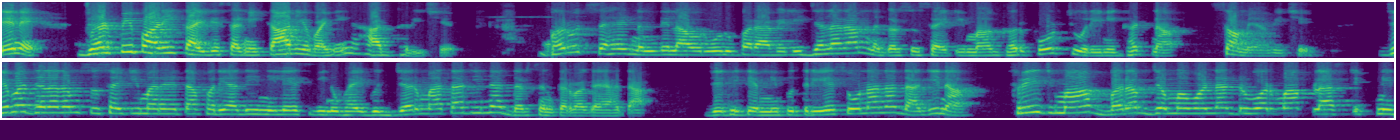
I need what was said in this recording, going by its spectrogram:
તેને ઝડપી પાડી કાયદેસરની કાર્યવાહી હાથ ધરી છે. ભરૂચ શહેર નંદેલાવ રોડ ઉપર આવેલી જલારામ નગર સોસાયટીમાં ઘરફોડ ચોરીની ઘટના સામે આવી છે. જેમાં જલારામ સોસાયટીમાં રહેતા ફરિયાદી નિલેશ વિનુભાઈ ગુજ્જર માતાજીના દર્શન કરવા ગયા હતા. જેથી તેમની પુત્રીએ સોનાના દાગીના ફ્રીજમાં, બરફ જમાવવાના ડ્રોવરમાં, પ્લાસ્ટિકની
